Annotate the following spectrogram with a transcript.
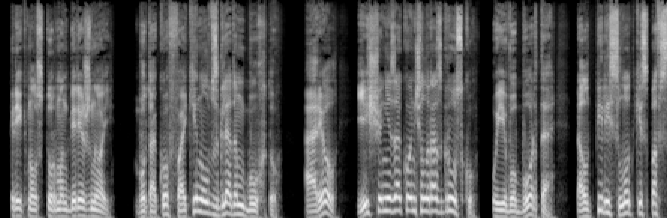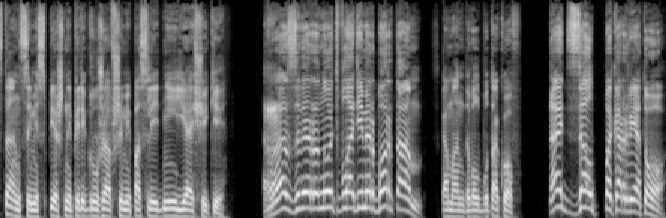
— крикнул штурман Бережной. Бутаков окинул взглядом бухту. «Орел» еще не закончил разгрузку. У его борта толпились лодки с повстанцами, спешно перегружавшими последние ящики. «Развернуть Владимир бортом!» — скомандовал Бутаков. «Дать залп по корвету!»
